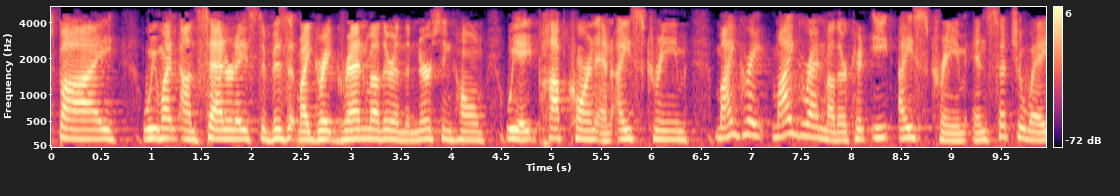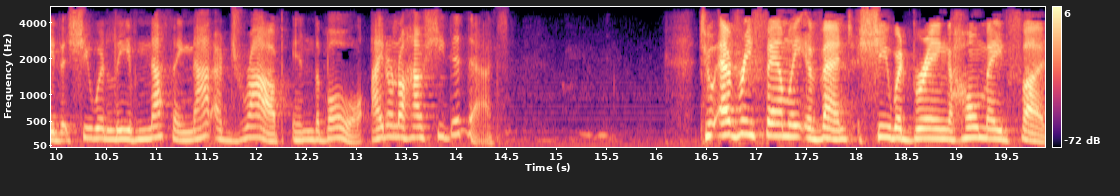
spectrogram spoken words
Spy. We went on Saturdays to visit my great grandmother in the nursing home. We ate popcorn and ice cream. My great my grandmother could eat ice cream in such a way that she would leave nothing, not a drop in the bowl. I don't know how she did that. To every family event, she would bring homemade fudge.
